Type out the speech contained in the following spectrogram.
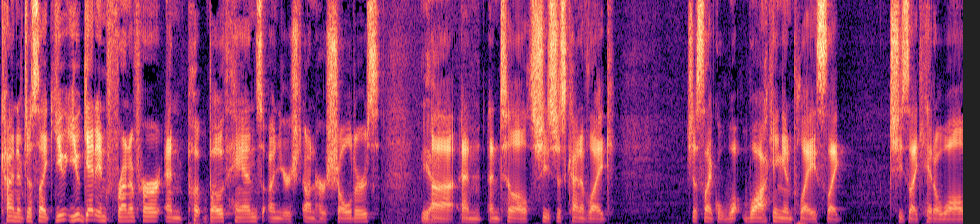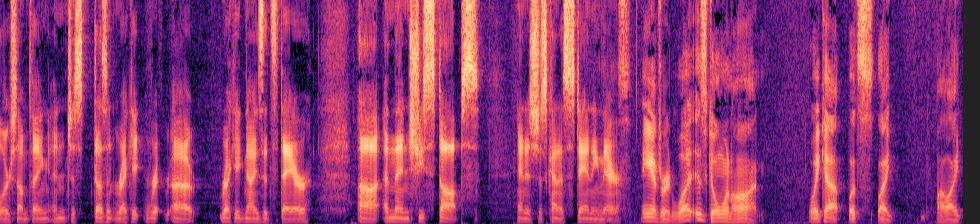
kind of just like you you get in front of her and put both hands on your on her shoulders Yeah. uh and until she's just kind of like just like w- walking in place like she's like hit a wall or something and just doesn't rec- re- uh, recognize it's there uh and then she stops and is just kind of standing there Android, what is going on? Wake up. Let's like I like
